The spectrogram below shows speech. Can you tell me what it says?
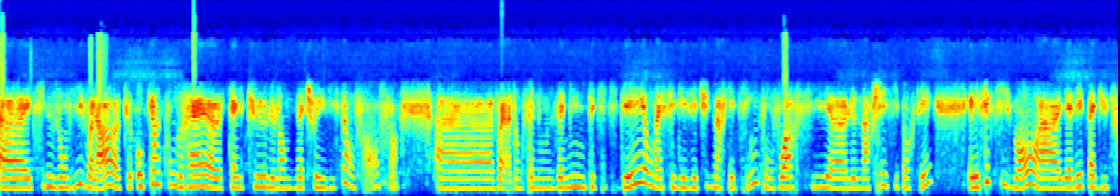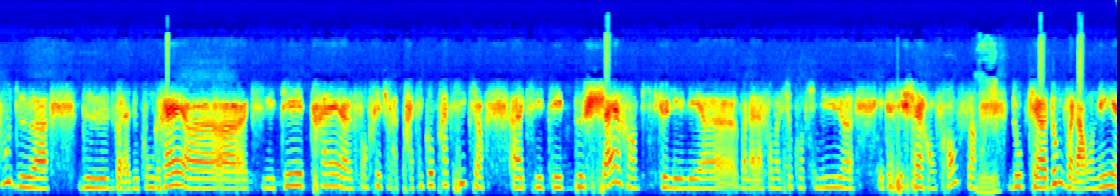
et qui nous ont dit voilà qu'aucun congrès tel que le London Vet Show existait en France. voilà, donc ça nous a mis une petite idée. On a fait des études marketing pour voir si le marché s'y portait. Et effectivement, il n'y avait pas du tout de, de, voilà de congrès qui était très centré sur la pratico-pratique, qui était peu cher hein, puisque les, les voilà la formation continue est assez chère en France. Oui. Donc donc voilà, on est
